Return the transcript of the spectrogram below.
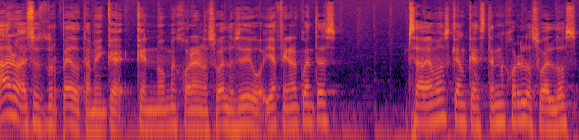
Ah, no, eso es torpedo también, que, que no mejoran los sueldos. Y digo, y a final de cuentas, sabemos que aunque estén mejores los sueldos,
